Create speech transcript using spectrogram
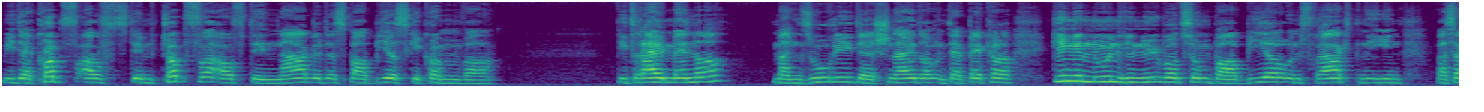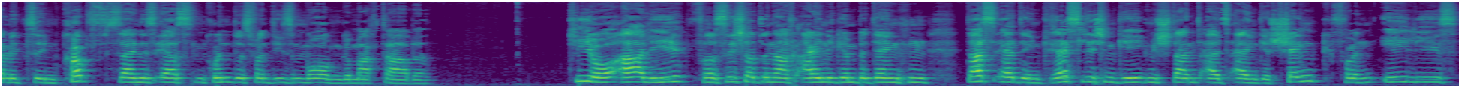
wie der Kopf aus dem Topfe auf den Nagel des Barbiers gekommen war. Die drei Männer, Mansuri, der Schneider und der Bäcker, gingen nun hinüber zum Barbier und fragten ihn, was er mit dem Kopf seines ersten Kundes von diesem Morgen gemacht habe. Kio Ali versicherte nach einigem Bedenken, dass er den grässlichen Gegenstand als ein Geschenk von Elis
